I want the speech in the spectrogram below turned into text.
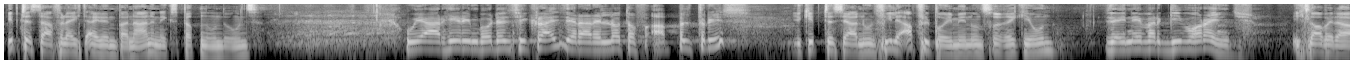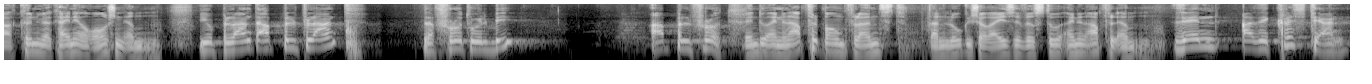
Gibt es da vielleicht einen Bananenexperten unter uns? We are here in Bodensee Kreis. There are a lot of apple trees. Hier gibt es ja nun viele Apfelbäume in unserer Region. They never give orange. Ich glaube, da können wir keine Orangen ernten. You plant apple plant, the fruit will be apple fruit. Wenn du einen Apfelbaum pflanzt, dann logischerweise wirst du einen Apfel ernten. Then, as a Christian,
